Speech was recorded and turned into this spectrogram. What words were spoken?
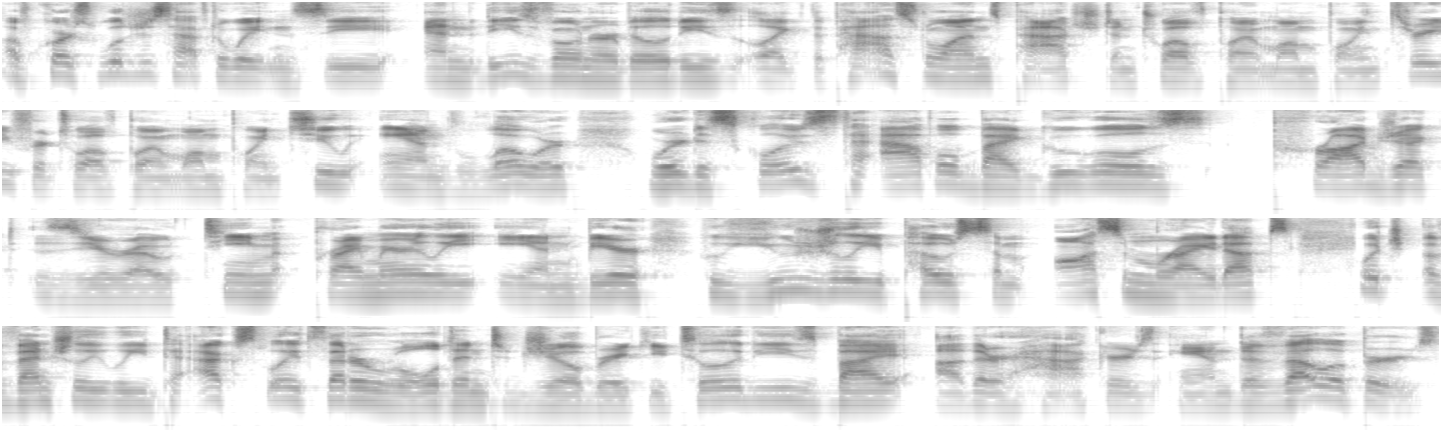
Of course, we'll just have to wait and see, and these vulnerabilities, like the past ones patched in 12.1.3 for 12.1.2 and lower, were disclosed to Apple by Google's Project Zero team, primarily Ian Beer, who usually posts some awesome write ups, which eventually lead to exploits that are rolled into jailbreak utilities by other hackers and developers.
